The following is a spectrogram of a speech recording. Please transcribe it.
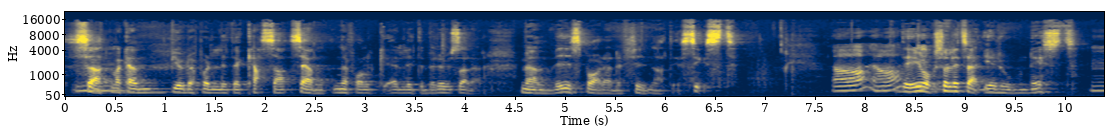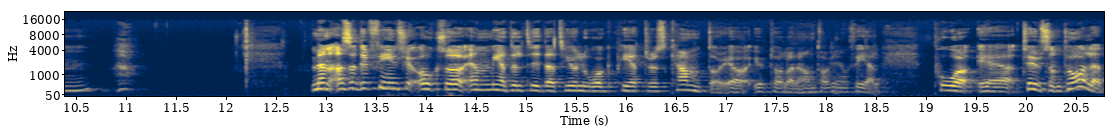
Så att man kan bjuda på det lite kassa sen när folk är lite berusade. Men vi sparar det fina till sist. ja, ja. Det är ju också lite så här ironiskt. Mm. Men alltså det finns ju också en medeltida teolog, Petrus Cantor, jag uttalar det antagligen fel, på eh, 1000-talet.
